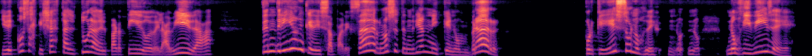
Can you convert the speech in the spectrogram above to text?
y de cosas que ya a esta altura del partido, de la vida, tendrían que desaparecer, no se tendrían ni que nombrar. Porque eso nos de no no nos divide.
